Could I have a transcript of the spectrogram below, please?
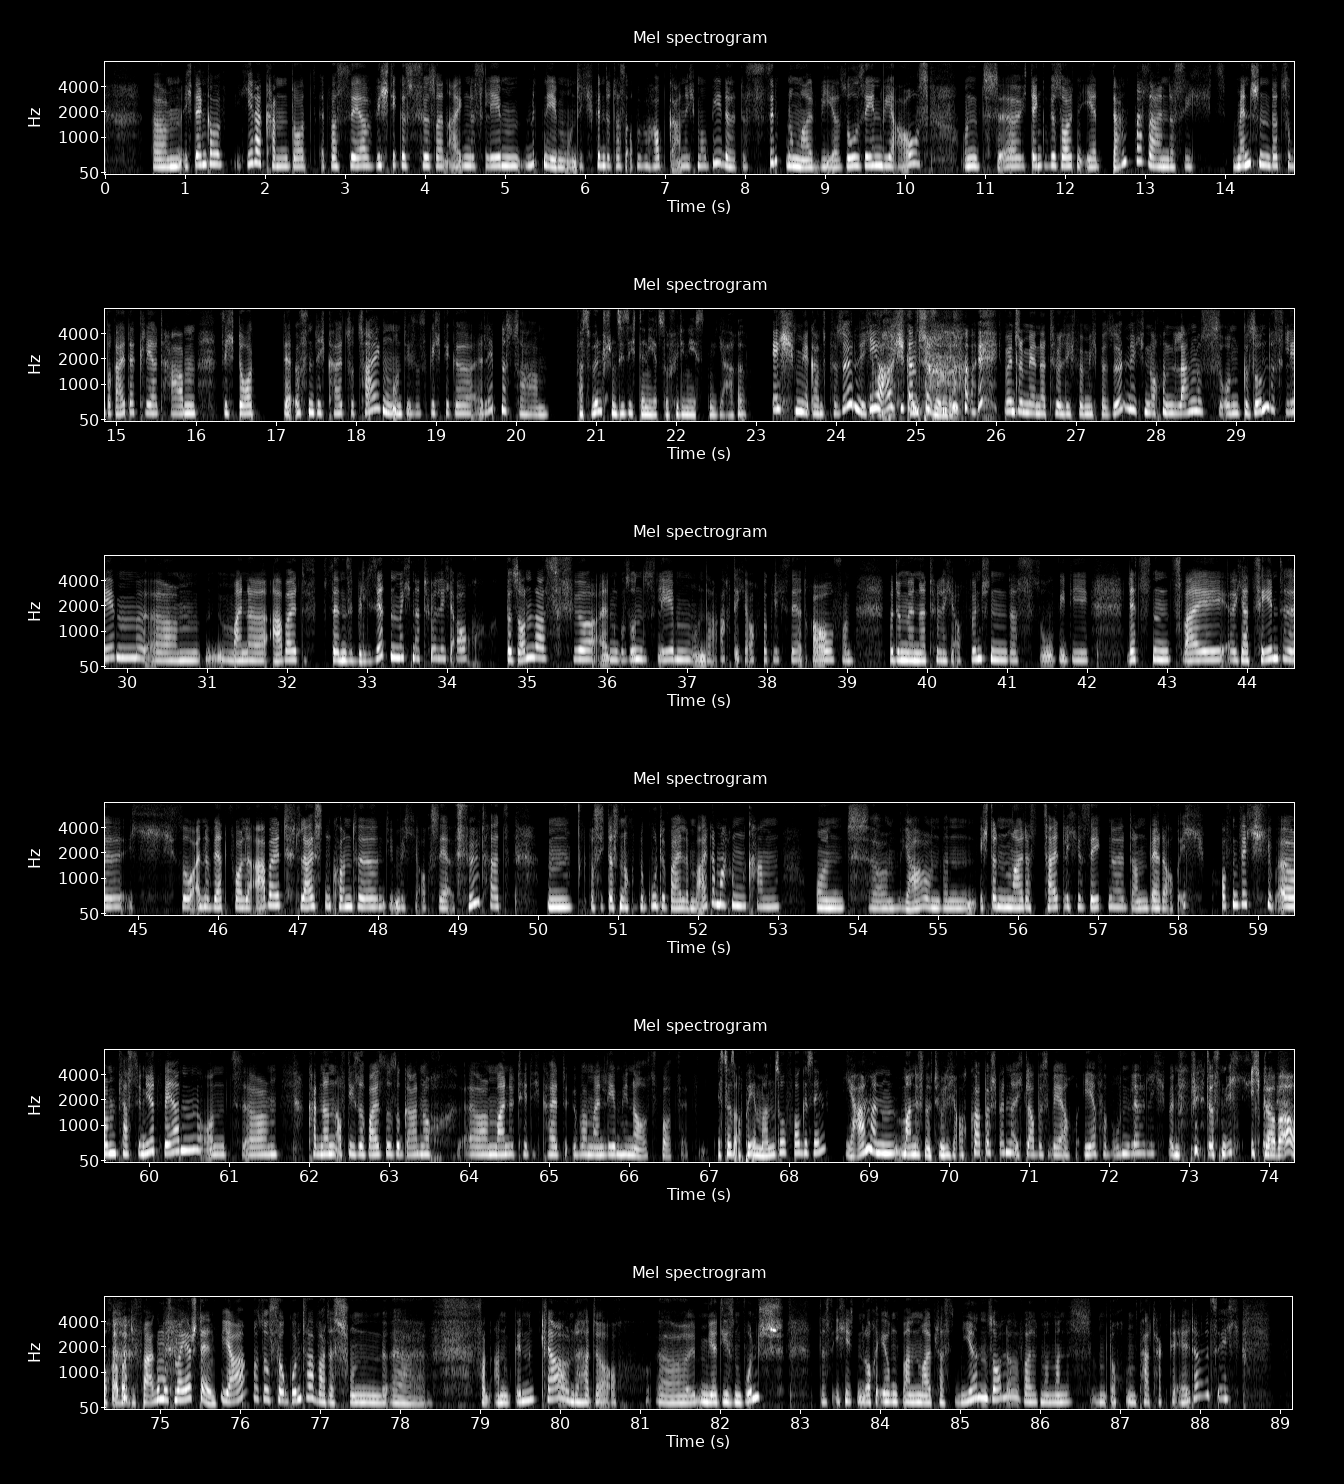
Ähm, ich denke, jeder kann dort etwas sehr Wichtiges für sein eigenes Leben mitnehmen. Und ich finde das auch überhaupt gar nicht morbide. Das sind nun mal wir. So sehen wir aus. Und äh, ich denke, wir sollten eher dankbar sein, dass sich Menschen dazu bereit erklärt haben, sich dort der Öffentlichkeit zu zeigen und dieses wichtige Erlebnis zu haben. Was wünschen Sie sich denn jetzt so für die nächsten Jahre? Ich mir ganz persönlich. Ja, Ach, ich ganz wünsche, persönlich. ich wünsche mir natürlich für mich persönlich noch ein langes und gesundes Leben. Ähm, meine Arbeit sensibilisiert mich natürlich auch besonders für ein gesundes Leben und da achte ich auch wirklich sehr drauf und würde mir natürlich auch wünschen, dass so wie die letzten zwei Jahrzehnte ich so eine wertvolle Arbeit leisten konnte, die mich auch sehr erfüllt hat, hm, dass ich das noch eine gute Weile weitermachen kann und ähm, ja, und wenn ich dann mal das Zeitliche segne, dann werde auch ich hoffentlich ähm, plastiniert werden und ähm, kann dann auf diese Weise sogar noch äh, meine Tätigkeit über mein Leben hinaus fortsetzen. Ist das auch bei Ihrem Mann so vorgesehen? Ja, mein Mann ist natürlich auch Körperspender. Ich glaube, es wäre auch eher verwunderlich, wenn wir das nicht. Ich glaube auch, aber die Frage muss man ja stellen. Ja, also für Gunther war das schon äh, von Anbeginn klar und er hatte auch äh, mir diesen Wunsch, dass ich noch irgendwann mal plastinieren solle, weil mein Mann ist doch ein paar Takte älter als ich.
